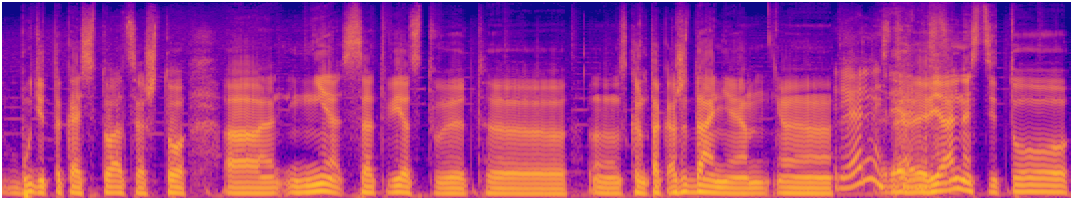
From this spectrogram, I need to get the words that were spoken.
будет такая ситуация, что не соответствует, скажем так, ожиданиям реальности, реальности то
